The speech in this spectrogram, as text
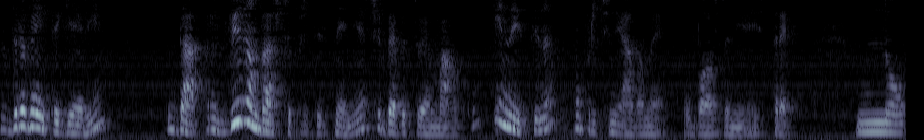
Здравейте, Гери! Да, разбирам вашите притеснения, че бебето е малко и наистина му причиняваме обождания и стрес. Но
